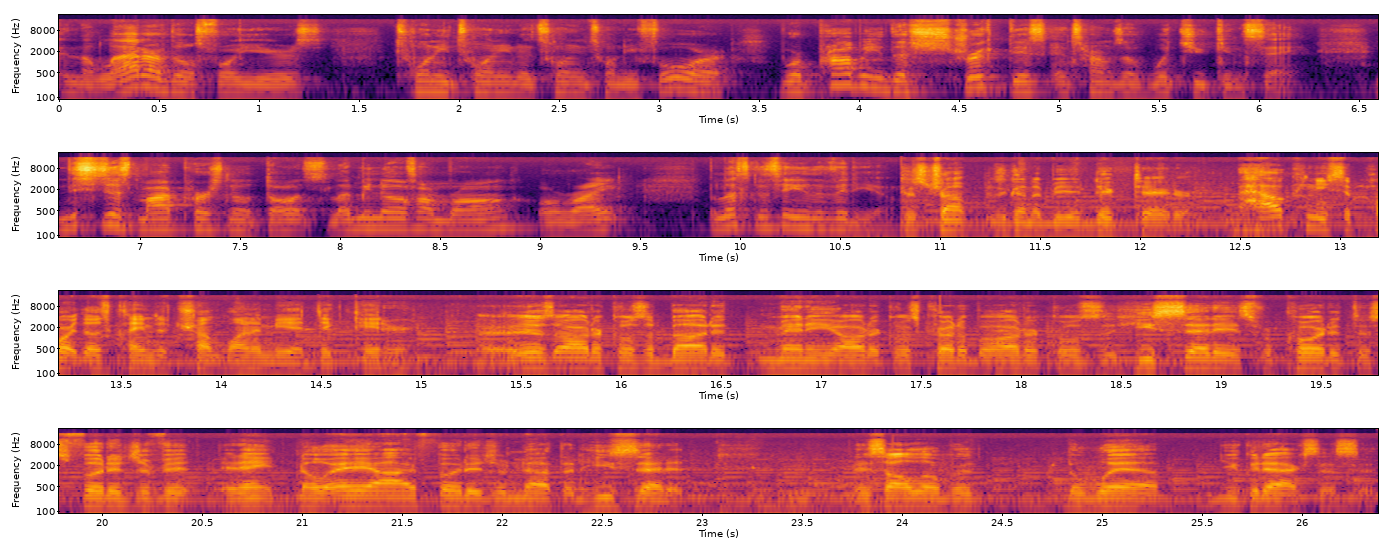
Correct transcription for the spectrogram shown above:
in the latter of those four years, 2020 to 2024, were probably the strictest in terms of what you can say. And this is just my personal thoughts. Let me know if I'm wrong or right. But let's continue the video. Because Trump is going to be a dictator. How can you support those claims of Trump wanting to be a dictator? Uh, there's articles about it, many articles, credible articles. He said it, it's recorded, there's footage of it. It ain't no AI footage or nothing. He said it. It's all over the web. You could access it.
